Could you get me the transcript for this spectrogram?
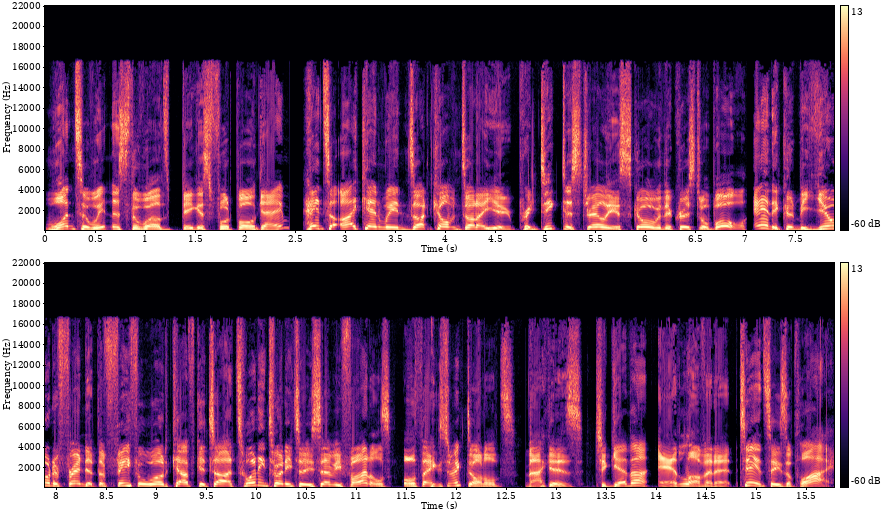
Want to witness the world's biggest football game? Head to iCanWin.com.au, predict Australia's score with a crystal ball, and it could be you and a friend at the FIFA World Cup Qatar 2022 semi finals, all thanks to McDonald's. Maccas, together and loving it. TNC's apply.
